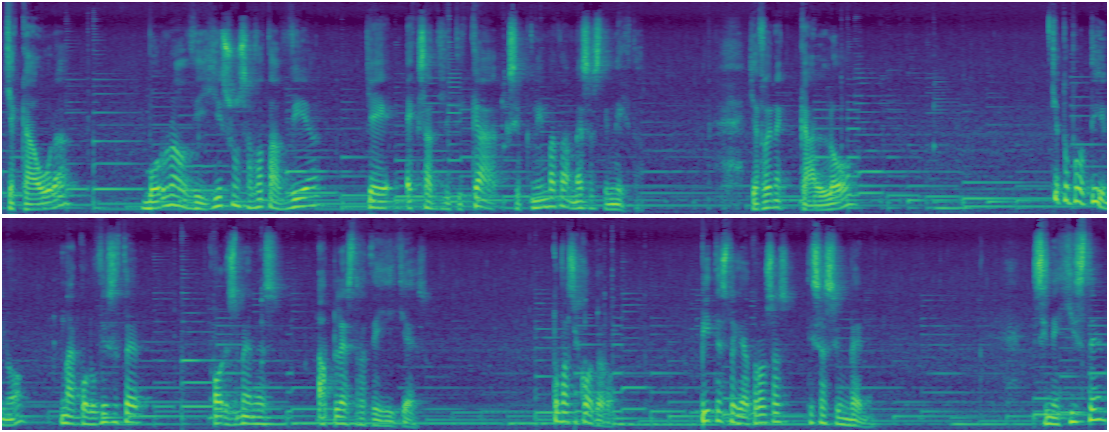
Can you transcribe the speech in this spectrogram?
και καούρα μπορούν να οδηγήσουν σε αυτά τα βία και εξαντλητικά ξυπνήματα μέσα στη νύχτα. Γι' αυτό είναι καλό και το προτείνω να ακολουθήσετε ορισμένες απλές στρατηγικές. Το βασικότερο, πείτε στο γιατρό σας τι σας συμβαίνει. Συνεχίστε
